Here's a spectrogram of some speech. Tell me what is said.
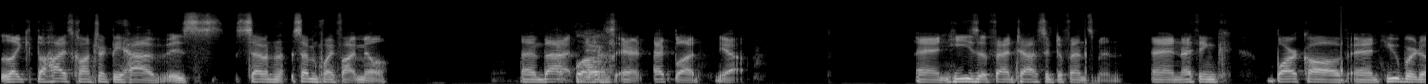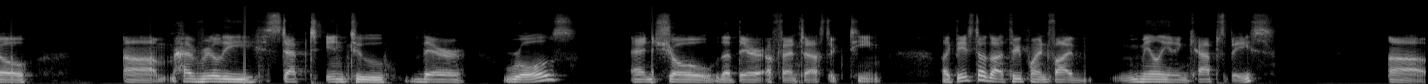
like the highest contract they have is seven seven point five mil, and that Ekblad. is Aaron Ekblad. Yeah, and he's a fantastic defenseman, and I think Barkov and Huberdeau um, have really stepped into their roles and show that they're a fantastic team. Like they still got 3.5 million in cap space. Uh,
